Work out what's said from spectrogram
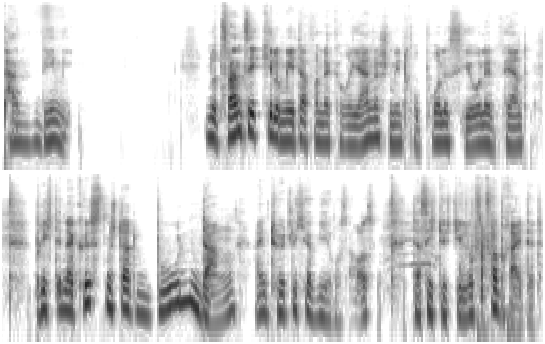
Pandemie? Nur 20 Kilometer von der koreanischen Metropolis Seoul entfernt bricht in der Küstenstadt Bundang ein tödlicher Virus aus, das sich durch die Luft verbreitet.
